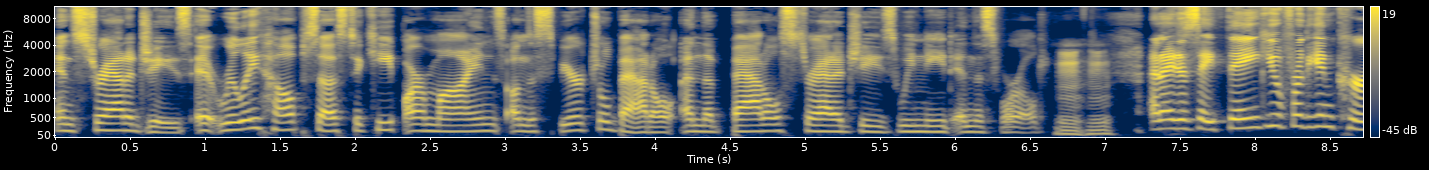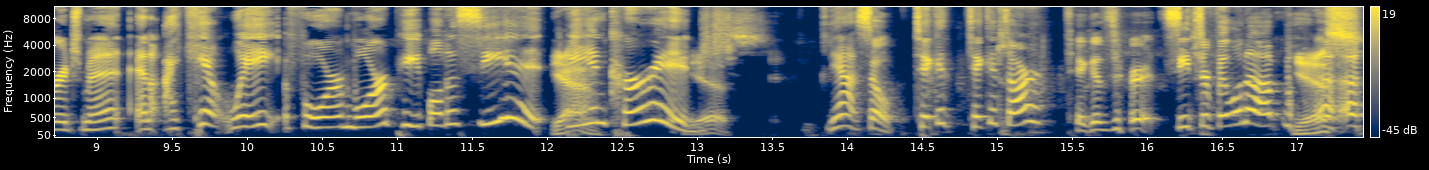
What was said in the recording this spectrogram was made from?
and strategies. It really helps us to keep our minds on the spiritual battle and the battle strategies we need in this world. hmm And I just say thank you for the encouragement. And I can't wait for more people to see it. Yeah. Be encouraged. Yes. Yeah. So ticket tickets are tickets are seats are filling up. Yes.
